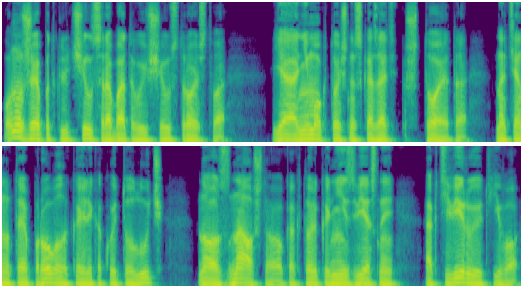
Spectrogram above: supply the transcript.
Он уже подключил срабатывающее устройство. Я не мог точно сказать, что это, натянутая проволока или какой-то луч, но знал, что как только неизвестный активирует его,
